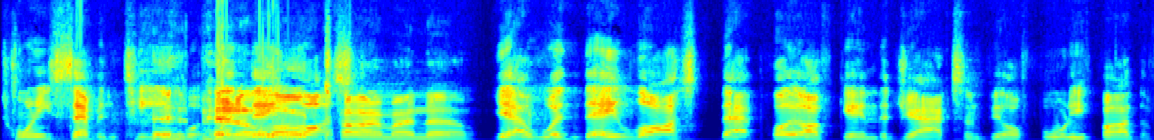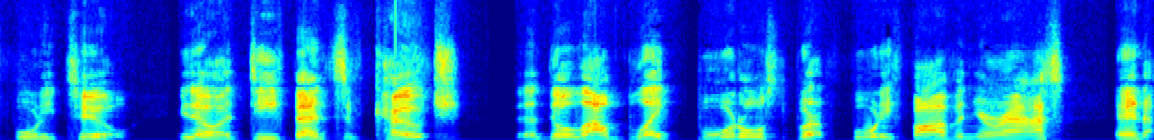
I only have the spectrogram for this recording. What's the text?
2017 it's been a they long lost. time. I know. Yeah, when they lost that playoff game to Jacksonville, 45 to 42. You know, a defensive coach to allow Blake Bortles to put up 45 in your ass, and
